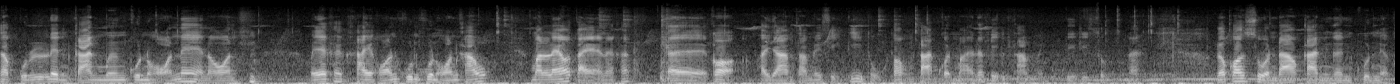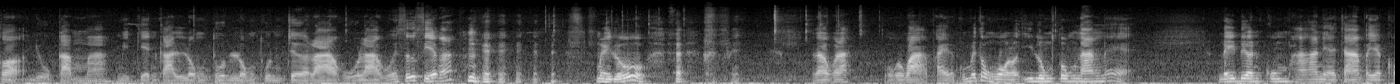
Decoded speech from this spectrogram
ถ้าคุณเล่นการเมืองคุณหอนแน่นอน ไม่ใช่ใครหอนคุณคุณหอนเขา มันแล้วแต่นะครับ แต่ก็พยายามทำในสิ่งที่ถูกต้องตามกฎหมายและศีลธรรมให้ดีที่สุดนะ แล้วก็ส่วนดาวการเงินคุณเนี่ยก็อยู่กรรมมะ มีเกณฑ์การลงทุนลงทุนเจอราหูราหูซื้อเสียงอะไม่รู้เราละผมก็ว่าไปนะคุณไม่ต้องห่วงหรอกอีลุงตุงนางแน่ในเดือนกุมภาเนี่ยอาจารย์พยาก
